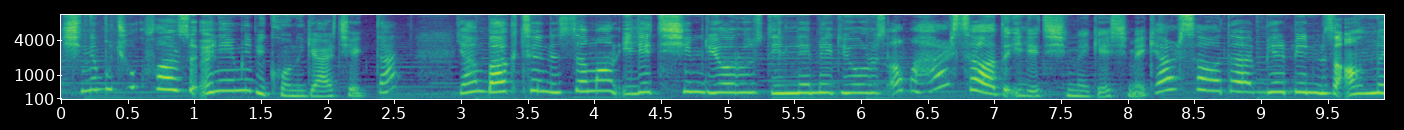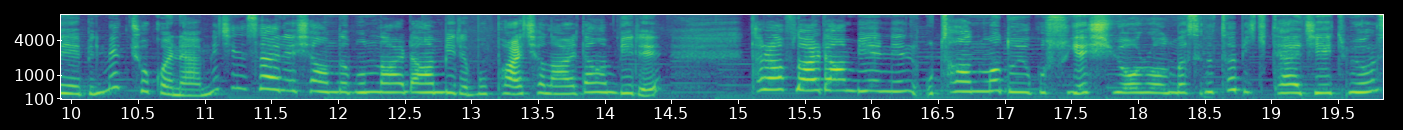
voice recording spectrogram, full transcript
Şimdi bu çok fazla önemli bir konu gerçekten. Yani baktığınız zaman iletişim diyoruz, dinleme diyoruz ama her sahada iletişime geçmek, her sahada birbirimizi anlayabilmek çok önemli. Cinsel yaşamda bunlardan biri, bu parçalardan biri. Taraflardan birinin utanma duygusu yaşıyor olmasını tabii ki tercih etmiyoruz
